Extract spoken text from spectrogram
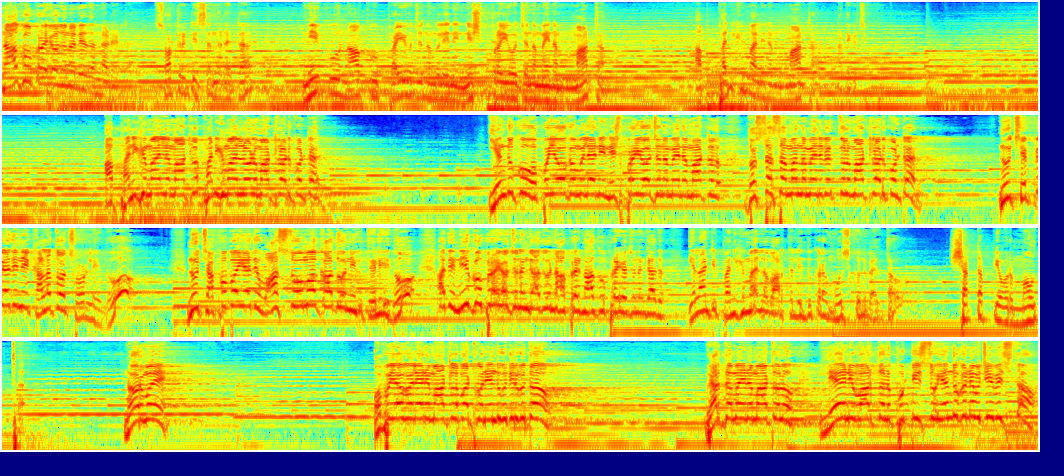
నాకు ప్రయోజనం లేదన్నాడట సోక్రటీస్ అన్నాడట నీకు నాకు ప్రయోజనం లేని నిష్ప్రయోజనమైన మాట ఆ పనికి మాలిన మాట నా దగ్గర చెప్పు. ఆ పనికి మాలిన మాటలు పనికి మాలినోళ్ళు మాట్లాడుకుంటారు. ఎందుకు ఉపయోగము లేని నిష్ప్రయోజనమైన మాటలు దుష్ట సంబంధమైన వ్యక్తులు మాట్లాడుకుంటారు? నువ్వు చెప్పేది నీ కళ్ళతో చూడలేదు? నువ్వు చెప్పబోయేది వాస్తవమో కాదో నీకు తెలియదు అది నీకు ప్రయోజనం కాదు నా నాకు ప్రయోజనం కాదు. ఇలాంటి పనికి మాలిన వార్తలు ఎందుకురా మోసుకొని వెళ్తావు? షట్టప్ యువర్ మౌత్ నోర్మే! ఉపయోగం లేని మాటలు పట్టుకొని ఎందుకు తిరుగుతావు? వ్యర్థమైన మాటలు లేని వార్తలు పుట్టిస్తూ ఎందుకు నువ్వు జీవిస్తావు?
